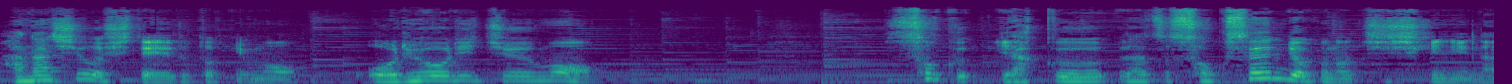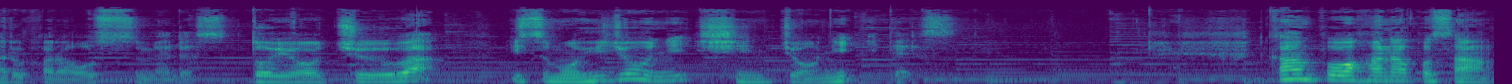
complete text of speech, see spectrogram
話をしている時も、お料理中も、即役立つ即戦力の知識になるからおすすめです。土曜中はいつも以上に慎重にです。漢方花子さん、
